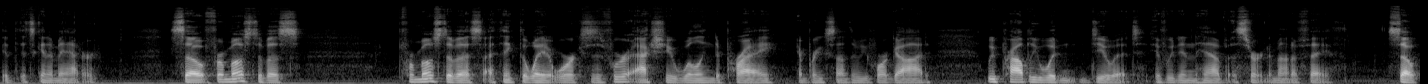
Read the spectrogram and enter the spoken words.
it, it's going to matter. So for most of us, for most of us, I think the way it works is if we're actually willing to pray and bring something before God, we probably wouldn't do it if we didn't have a certain amount of faith. So,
